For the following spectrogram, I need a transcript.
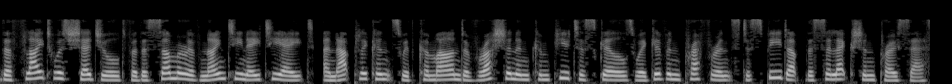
The flight was scheduled for the summer of 1988, and applicants with command of Russian and computer skills were given preference to speed up the selection process.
